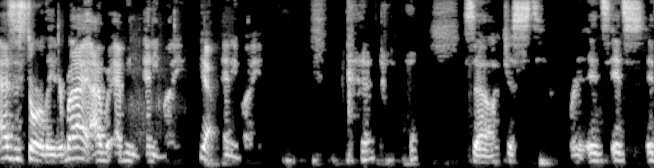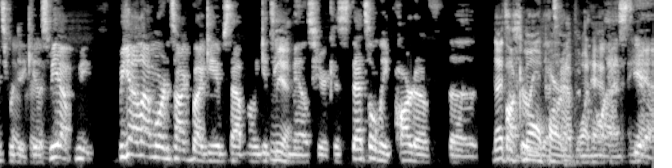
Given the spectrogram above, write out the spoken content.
as a store leader. But I, I, I mean, anybody. Yeah. anybody. so just it's it's it's ridiculous. crazy. We have we. We got a lot more to talk about GameStop when we get to Yeah. emails here because that's only part of the that's a small that's part of happened what happened. last, yeah. yeah.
